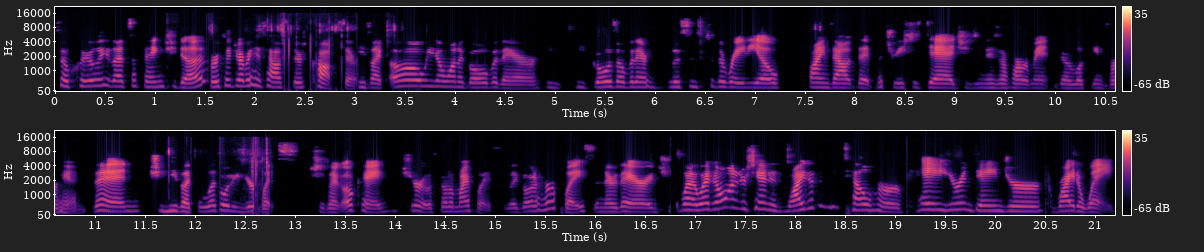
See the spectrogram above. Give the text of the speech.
So clearly that's a thing she does. First, they drive at his house, there's cops there. He's like, oh, we don't want to go over there. He, he goes over there, he listens to the radio, finds out that Patrice is dead. She's in his apartment. They're looking for him. Then she, he's like, well, let's go to your place. She's like, okay, sure, let's go to my place. So they go to her place and they're there. And she, what I, don't understand is why doesn't he tell her, hey, you're in danger right away?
